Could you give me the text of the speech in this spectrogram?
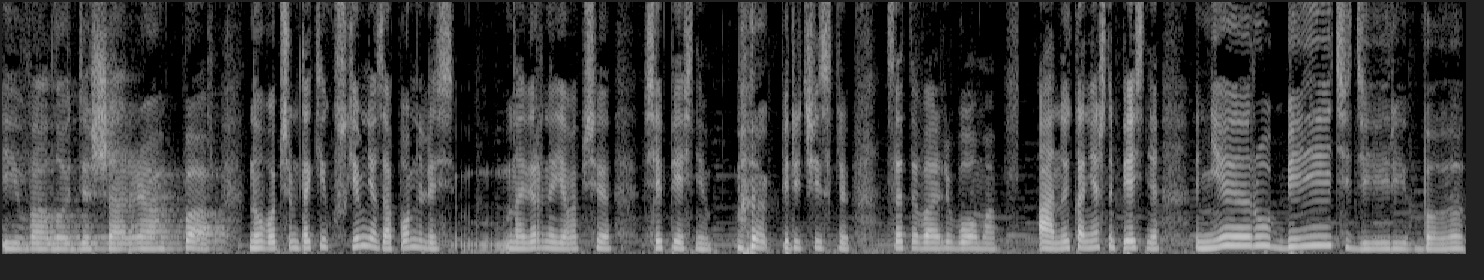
и Володя Шарапов. Ну, в общем, такие куски мне запомнились. Наверное, я вообще все песни перечислю с этого альбома. А, ну и, конечно, песня «Не рубите дерева».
